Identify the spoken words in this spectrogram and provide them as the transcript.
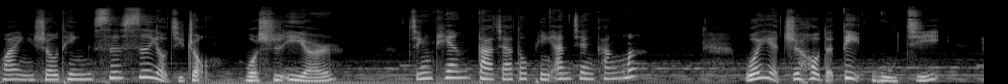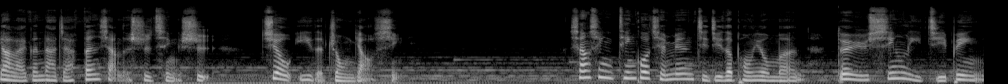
欢迎收听《思思有几种》，我是易儿。今天大家都平安健康吗？我也之后的第五集要来跟大家分享的事情是就医的重要性。相信听过前面几集的朋友们，对于心理疾病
